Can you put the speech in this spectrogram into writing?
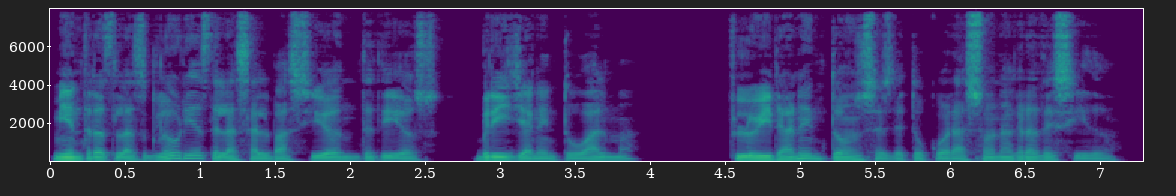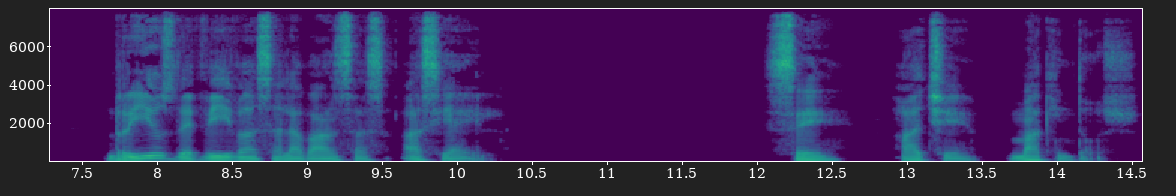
mientras las glorias de la salvación de Dios brillan en tu alma, fluirán entonces de tu corazón agradecido ríos de vivas alabanzas hacia Él. C. H. Mackintosh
